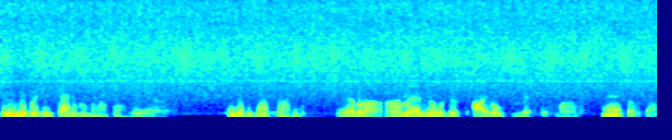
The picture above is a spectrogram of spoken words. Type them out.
deliberately start a rumor like that. Yeah. And yet it was started. Yeah, but I, I imagine it was just idle mischief, Mom. I suppose so.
